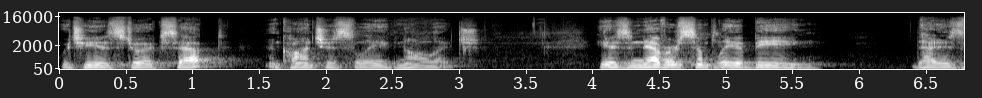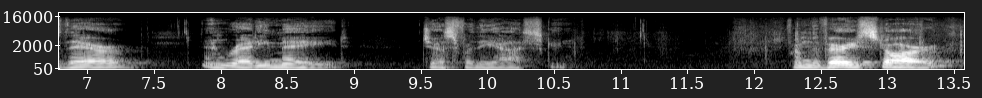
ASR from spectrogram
which he is to accept and consciously acknowledge. He is never simply a being that is there and ready made just for the asking. From the very start,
